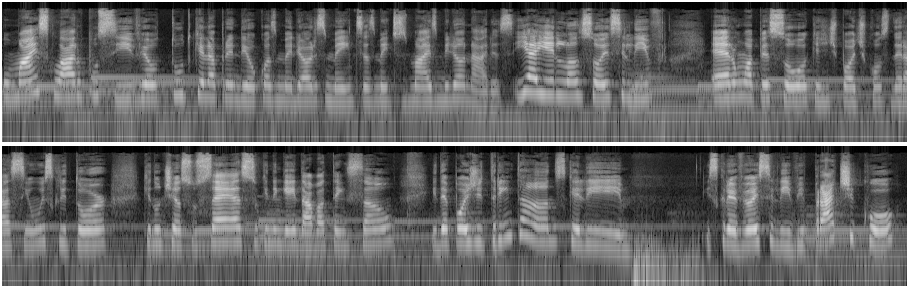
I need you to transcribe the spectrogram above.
o mais claro possível tudo que ele aprendeu com as melhores mentes, as mentes mais milionárias. E aí ele lançou esse livro. Era uma pessoa que a gente pode considerar assim um escritor que não tinha sucesso, que ninguém dava atenção, e depois de 30 anos que ele escreveu esse livro e praticou,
